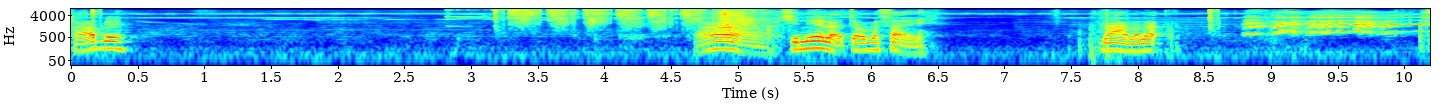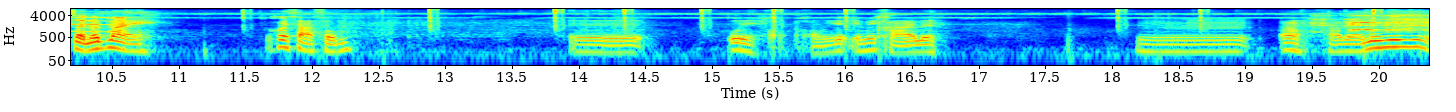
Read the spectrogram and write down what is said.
ครับเลย อ่า ชิ้นนี้แหละจะมาใส่ ได้มาแล้ว ใส่รถใหม่แล้วค่อยสะสม เออโอ้ยของของเยอะยังไม่ขายเลย อืมอ้าวหาแบบนี้นี่นี่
